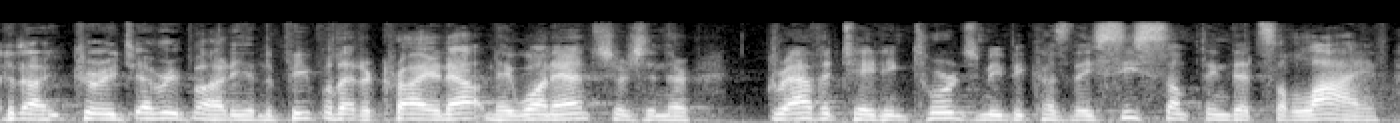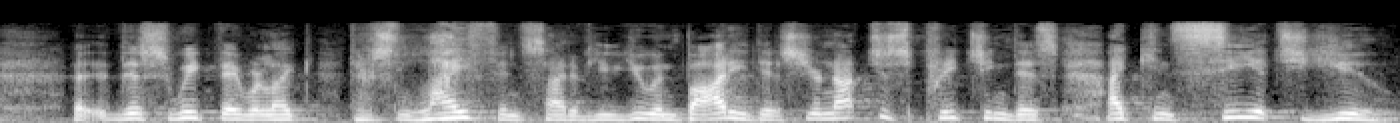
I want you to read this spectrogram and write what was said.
And I encourage everybody and the people that are crying out and they want answers and they're gravitating towards me because they see something that's alive. Uh, this week they were like, There's life inside of you. You embody this. You're not just preaching this, I can see it's you.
